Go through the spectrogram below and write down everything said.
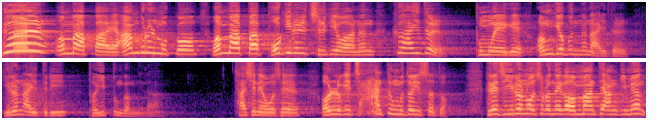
늘 엄마 아빠의 안부를 묻고 엄마 아빠 보기를 즐겨하는 그 아이들, 부모에게 엉겨붙는 아이들, 이런 아이들이 더 이쁜 겁니다. 자신의 옷에 얼룩이 잔뜩 묻어 있어도 그래서 이런 옷으로 내가 엄마한테 안기면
